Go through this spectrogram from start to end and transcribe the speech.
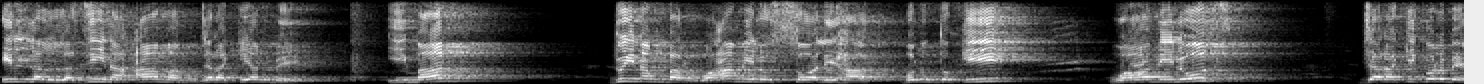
ইল্লাল্লাযিনা আমান, যারা কি আনবে? ইমান দুই নাম্বার ওয়ামিলুস সলিহাত, বলুন তো কি? ওয়ামিলুস যারা কি করবে?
